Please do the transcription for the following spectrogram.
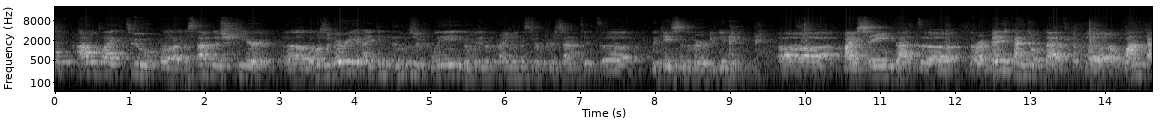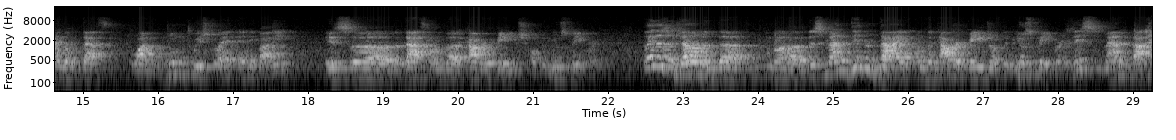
what I would like to uh, establish here, uh, there was a very, I think, delusive way, the way the Prime Minister presented uh, the case in the very beginning, uh, by saying that there are many kinds of death, but the one kind of death one wouldn't wish to anybody is the death on the cover page of the newspaper. Ladies and gentlemen, the uh, this man didn't die on the cover page of the newspaper. This man di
